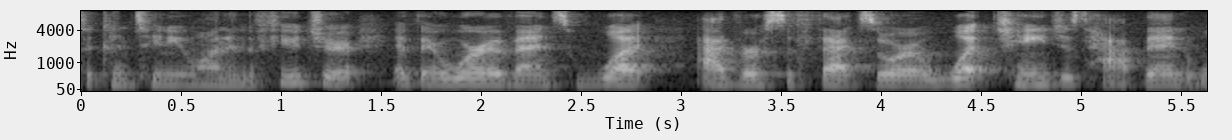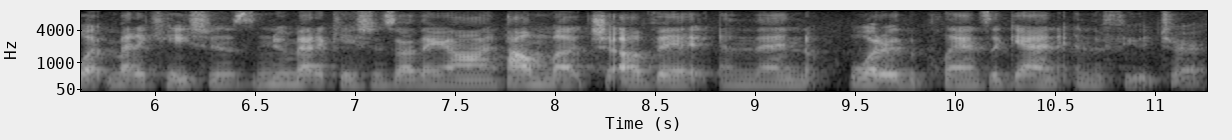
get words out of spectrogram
to continue on in the future. If there were events, what adverse effects or what changes happened, what medications, new medications are they on, how much of it, and then what are the plans again in the future.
